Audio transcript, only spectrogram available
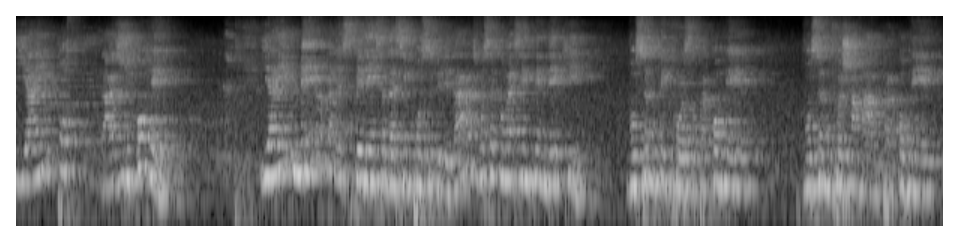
e a impossibilidade de correr. E aí, em meio àquela experiência dessa impossibilidade, você começa a entender que você não tem força para correr, você não foi chamado para correr,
